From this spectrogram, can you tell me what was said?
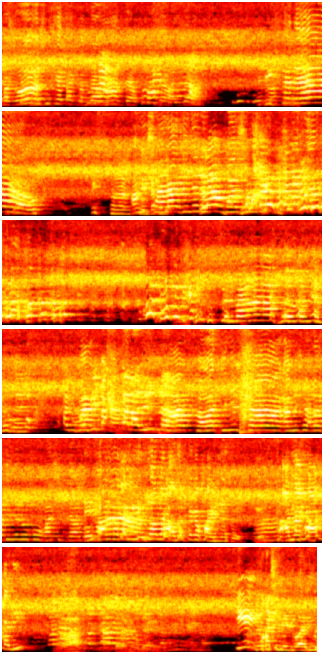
থাকবা গো সুখে থাকবা দাও না দাও দাও দাও রিক্সা দাও আমি সারা দিনে খাওয়ার জিনিস থাক আমি সারা দিনের উপবাসী যাও এই পান্ডা হাজার টাকা ফাইন আছে খানা খা খালি কি? মাসি রে ডুয়াই দিব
